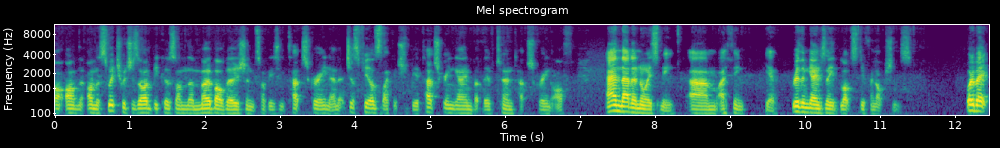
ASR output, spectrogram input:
on on the Switch, which is odd because on the mobile version it's obviously touchscreen, and it just feels like it should be a touchscreen game, but they've turned touchscreen off, and that annoys me. Um, I think yeah, rhythm games need lots of different options. What about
